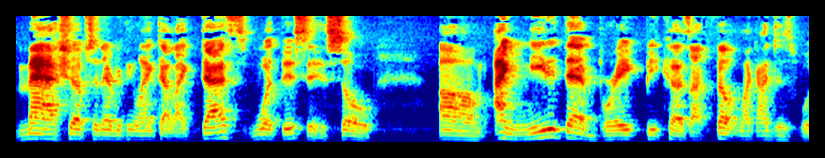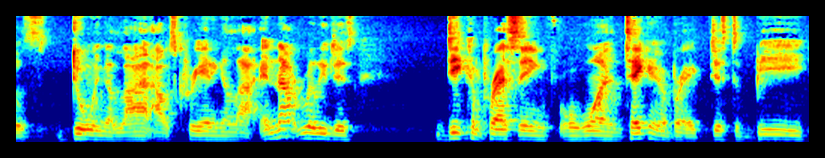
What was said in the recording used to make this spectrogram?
mashups, and everything like that. Like that's what this is. So. Um, I needed that break because I felt like I just was doing a lot. I was creating a lot, and not really just decompressing for one, taking a break, just to be,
